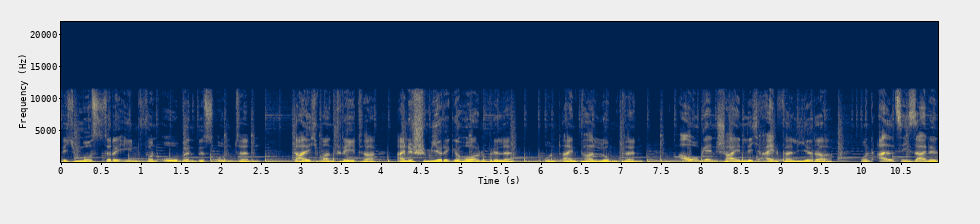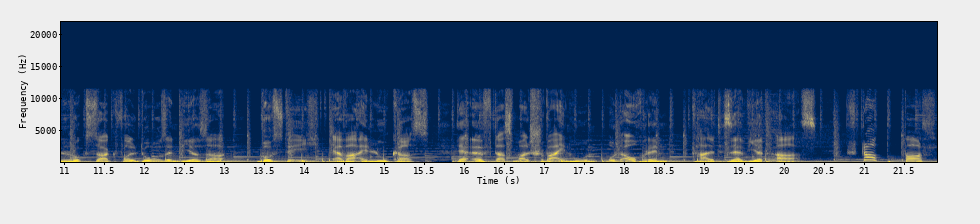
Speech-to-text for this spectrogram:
Ich mustere ihn von oben bis unten. Deichmann-Treter, eine schmierige Hornbrille und ein paar Lumpen. Augenscheinlich ein Verlierer. Und als ich seinen Rucksack voll Dosenbier sah, wusste ich, er war ein Lukas, der öfters mal Schwein, Huhn und auch Rind kalt serviert aß. Stopp, Boss,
